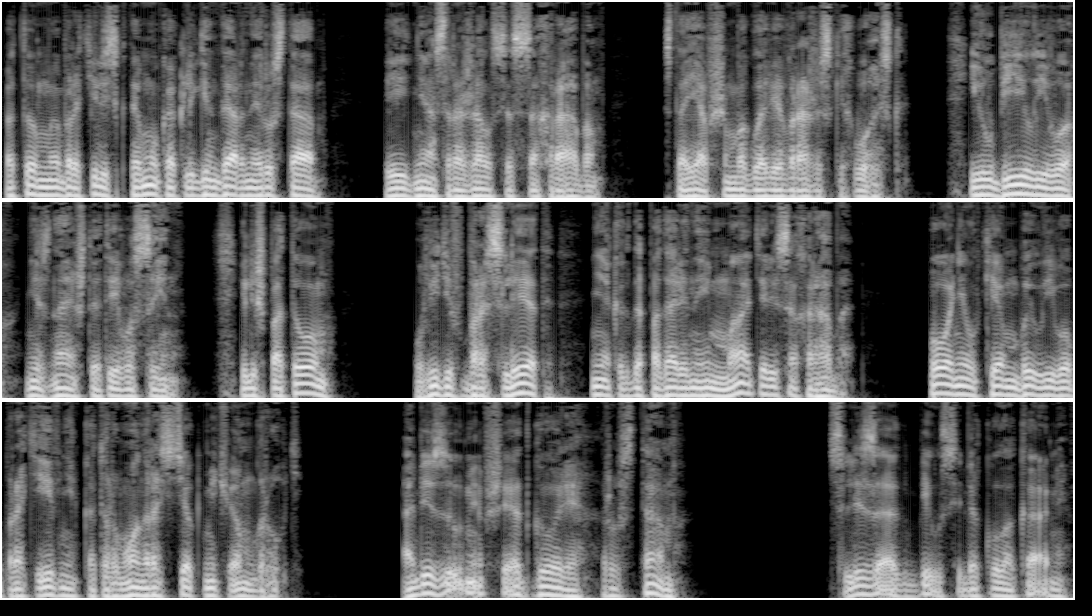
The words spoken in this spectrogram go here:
Потом мы обратились к тому, как легендарный Рустам три дня сражался с Сахрабом, стоявшим во главе вражеских войск, и убил его, не зная, что это его сын. И лишь потом, увидев браслет, некогда подаренный им матери Сахраба, понял, кем был его противник, которому он растек мечом грудь. Обезумевший от горя Рустам в слезах бил себя кулаками.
